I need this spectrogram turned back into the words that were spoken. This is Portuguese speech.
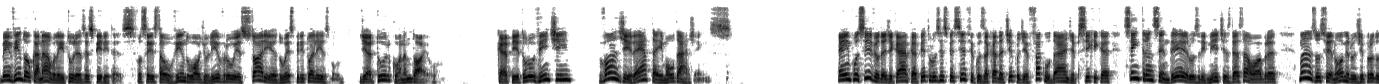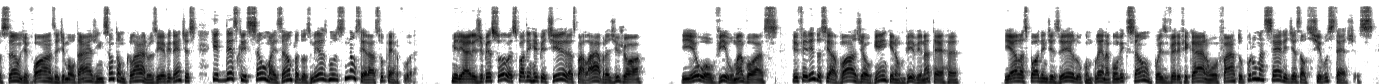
Bem-vindo ao canal Leituras Espíritas. Você está ouvindo o audiolivro História do Espiritualismo, de Arthur Conan Doyle. Capítulo 20 Voz Direta e Moldagens É impossível dedicar capítulos específicos a cada tipo de faculdade psíquica sem transcender os limites desta obra mas os fenômenos de produção de voz e de moldagem são tão claros e evidentes que descrição mais ampla dos mesmos não será supérflua. Milhares de pessoas podem repetir as palavras de Jó. E eu ouvi uma voz, referindo-se à voz de alguém que não vive na terra. E elas podem dizê-lo com plena convicção, pois verificaram o fato por uma série de exaustivos testes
